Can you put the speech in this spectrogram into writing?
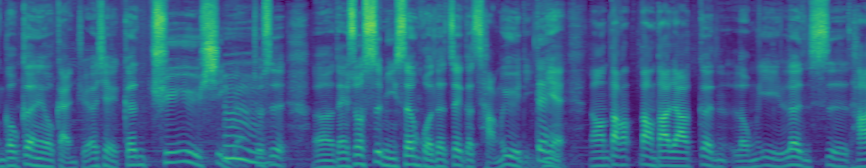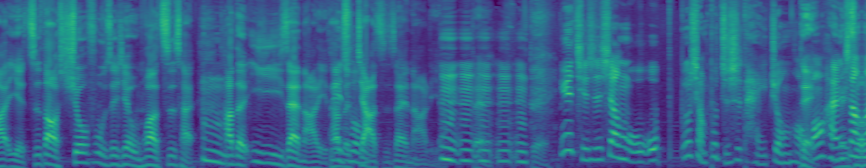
能够更有感觉，而且跟区域性的，就是呃，等于说市民生活的这个场域里面，然后让让大家更容易。认识他，也知道修复这些文化资产，它的意义在哪里，它的价值在哪里？嗯嗯嗯嗯嗯，对。因为其实像我，我我想不只是台中哦，包含上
